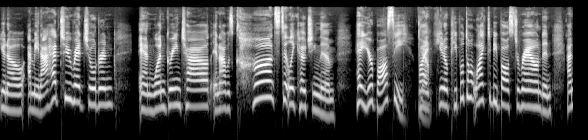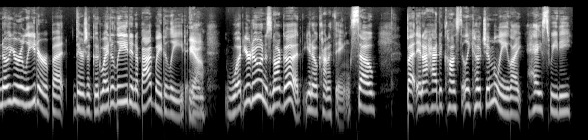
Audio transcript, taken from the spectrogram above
You know, I mean, I had two red children and one green child, and I was constantly coaching them. Hey, you're bossy. Like, you know, people don't like to be bossed around. And I know you're a leader, but there's a good way to lead and a bad way to lead. Yeah. And what you're doing is not good, you know, kind of thing. So, but, and I had to constantly coach Emily, like, hey, sweetie,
